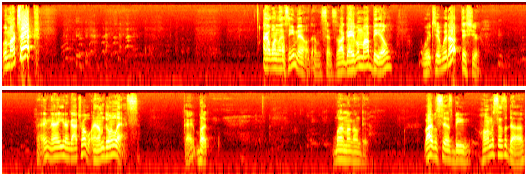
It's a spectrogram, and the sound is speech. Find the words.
with my check. I got one last email them since so I gave them my bill, which it went up this year. Okay, now you done got trouble, and I'm doing less. Okay, but what am I going to do? Bible says, "Be harmless as a dove,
